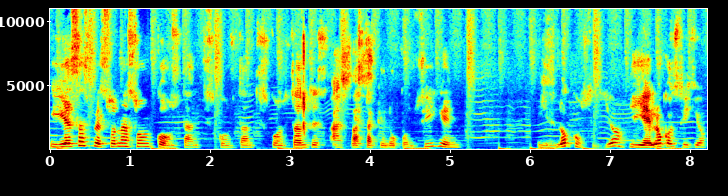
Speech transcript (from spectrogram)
Y, esas personas son constantes, constantes, constantes hasta que lo consiguen. Y él lo consiguió. Y él lo consiguió.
